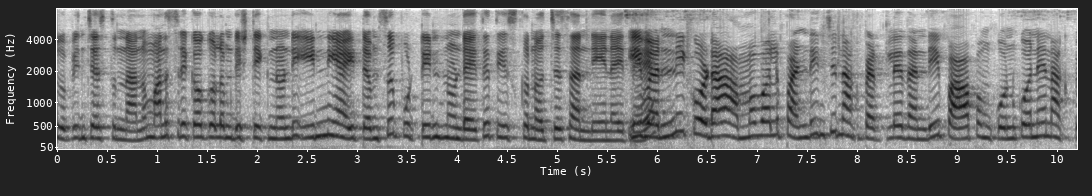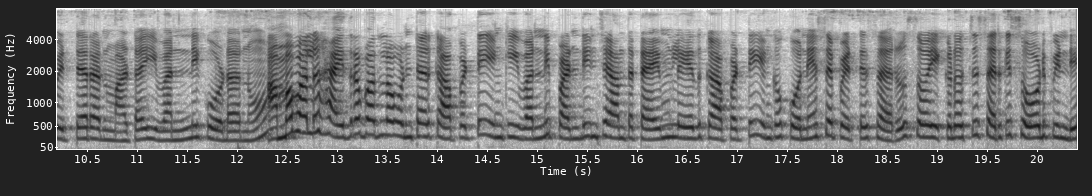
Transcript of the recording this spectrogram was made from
చూపించేస్తున్నాను. మన శ్రీకాకుళం డిస్టిక్ నుండి ఇన్ని ఐటమ్స్ పుట్టింటి నుండి అయితే తీసుకొని వచ్చేసాను నేనైతే. ఇవన్నీ కూడా అమ్మ వాళ్ళు పండించి నాకు పెట్టలేదండి. పాపం కొనుక్కొనే నాకు పెట్టారనమాట ఇవన్నీ కూడాను. అమ్మ వాళ్ళు హైదరాబాద్లో ఉంటారు కాబట్టి ఇంక ఇవన్నీ పండించే అంత టైం లేదు కాబట్టి ఇంకా కొనేసే పెట్టేశారు. సో ఇక్కడ వచ్చేసరికి సోడిపిండి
